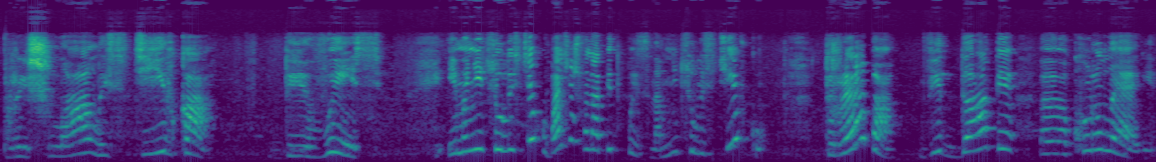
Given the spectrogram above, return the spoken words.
прийшла листівка. Дивись. І мені цю листівку, бачиш, вона підписана. Мені цю листівку треба віддати е, королеві.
